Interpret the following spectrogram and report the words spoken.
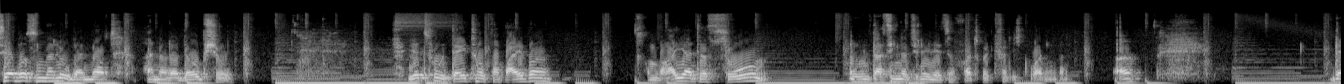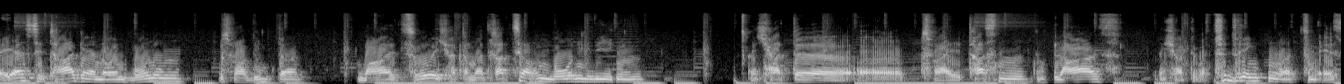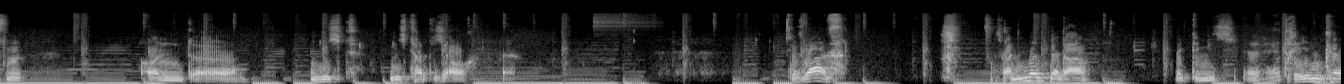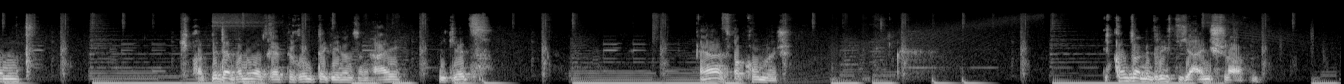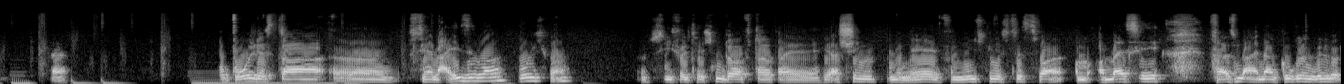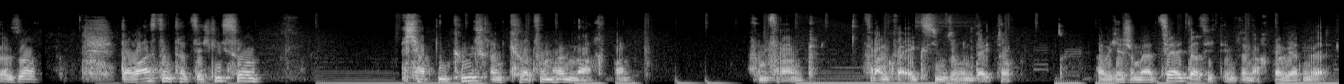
Servus und Hallo bei Not Another Dope Show. Jetzt wo Daytop vorbei war, war ja das so, dass ich natürlich nicht sofort rückfällig geworden bin. Ja? Der erste Tag in der neuen Wohnung, es war Winter, war halt so, ich hatte eine Matratze auf dem Boden liegen, ich hatte äh, zwei Tassen, ein Glas, ich hatte was zu trinken, was zum Essen und äh, Licht. Licht hatte ich auch. Das war's. Es war niemand mehr da, mit dem ich äh, hätte reden können. Ich konnte nicht einfach nur eine Treppe runtergehen und sagen, hi, wie geht's? Ja, es war komisch. Ich konnte auch nicht richtig einschlafen. Ja. Obwohl das da äh, sehr leise war, wo ich war. Siefeld-Techendorf, da bei Hersching, in der Nähe von München ist das zwar am Ammersee, falls mal einer googeln will oder so. Da war es dann tatsächlich so, ich habe den Kühlschrank gehört von meinem Nachbarn, von Frank. Frank war Ex-User von Daytop. Habe ich ja schon mal erzählt, dass ich dem so Nachbar werden werde.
